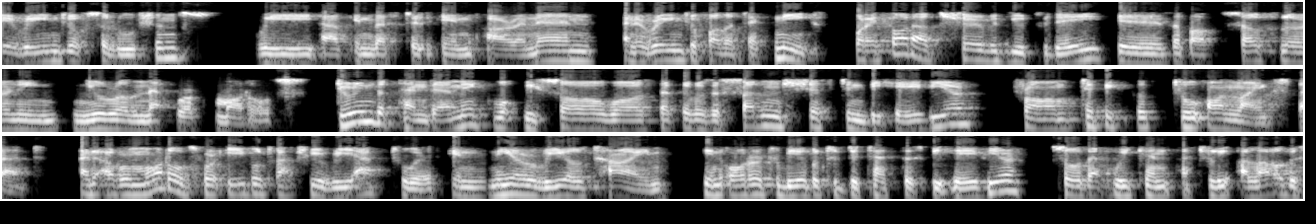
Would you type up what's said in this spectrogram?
a range of solutions. We have invested in RNN and a range of other techniques. What I thought I'd share with you today is about self-learning neural network models. During the pandemic, what we saw was that there was a sudden shift in behavior from typical to online spend. And our models were able to actually react to it in near real time in order to be able to detect this behavior so that we can actually allow the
